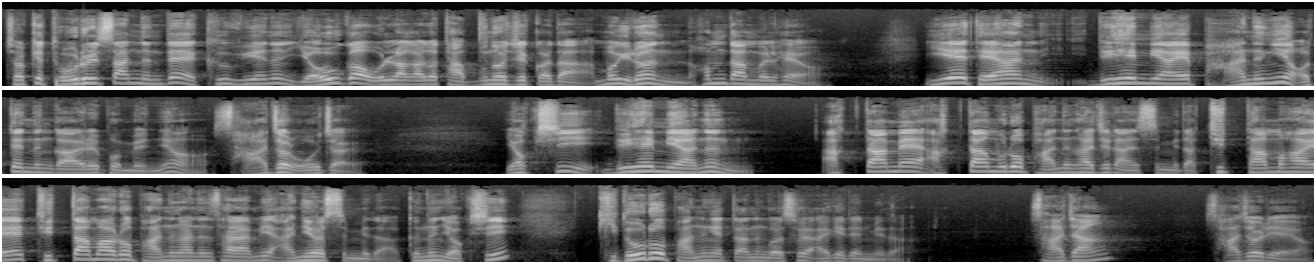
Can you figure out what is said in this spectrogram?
저렇게 돌을 쌓는데 그 위에는 여우가 올라가도 다 무너질 거다. 뭐 이런 험담을 해요. 이에 대한 느헤미야의 반응이 어땠는가를 보면요. 4절, 5절. 역시 느헤미야는 악담에 악담으로 반응하지 않습니다. 뒷담화에 뒷담화로 반응하는 사람이 아니었습니다. 그는 역시 기도로 반응했다는 것을 알게 됩니다. 4장 4절이에요.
